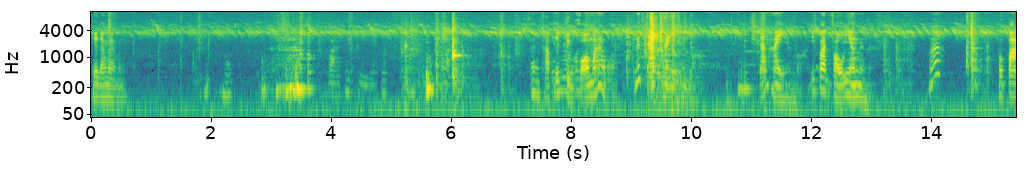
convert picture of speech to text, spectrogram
เฮ็ดหยังแบบมันท่าแฟนคลับได้ตึงขอมากบ่แล้วจับให้เห็นบ่จับให้เห็นบ่อีป้านเฝ้าอีหยังนั่นน่ะฮะเฝ้าปลา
